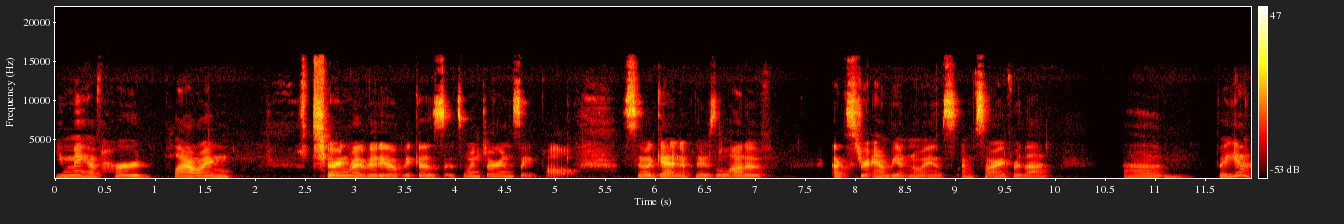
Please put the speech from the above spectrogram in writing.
you may have heard plowing during my video because it's winter in St. Paul. So, again, if there's a lot of extra ambient noise, I'm sorry for that. Um, but yeah,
